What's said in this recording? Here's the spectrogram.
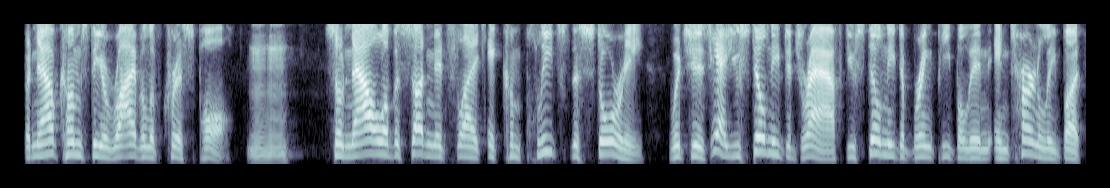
But now comes the arrival of Chris Paul. hmm So now all of a sudden it's like it completes the story, which is yeah, you still need to draft, you still need to bring people in internally, but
